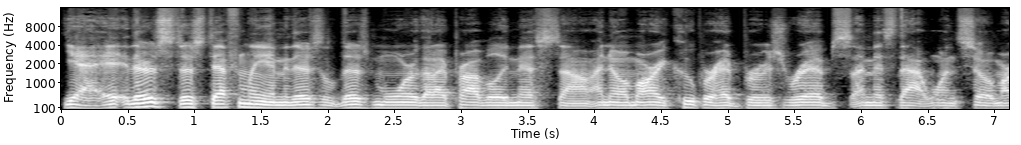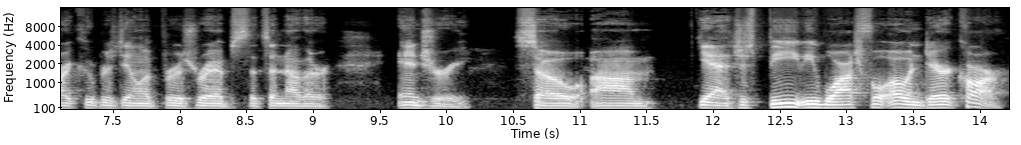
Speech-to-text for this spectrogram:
Yeah, it, there's there's definitely. I mean, there's there's more that I probably missed. Um, I know Amari Cooper had bruised ribs. I missed that one. So Amari Cooper's dealing with bruised ribs. That's another injury. So um, yeah, just be be watchful. Oh, and Derek Carr.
